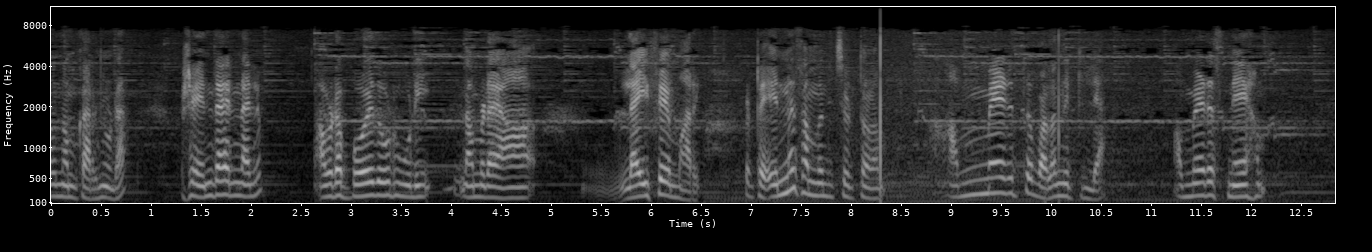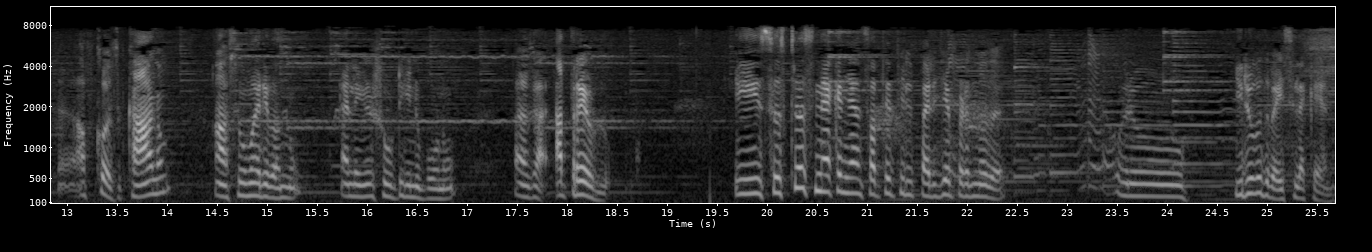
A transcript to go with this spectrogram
അത് നമുക്ക് അറിഞ്ഞൂടാ. പക്ഷേ എന്തായിരുന്നാലും അവിടെ പോയതോടുകൂടി നമ്മുടെ ആ ലൈഫേ മാറി. പക്ഷേ എന്നെ സംബന്ധിച്ചിടത്തോളം അമ്മയടുത്ത് വളർന്നിട്ടില്ല. അമ്മയുടെ സ്നേഹം അഫ്കോഴ്സ് കാണും. ആ സുമാരി വന്നു. അല്ലെങ്കിൽ ഷൂട്ടിങ്ങിന് പോണു. അത്രേ ഉള്ളൂ. ഈ സിസ്റ്റേഴ്സിനെയൊക്കെ ഞാൻ സത്യത്തിൽ പരിചയപ്പെടുന്നത് ഒരു ഇരുപത് വയസ്സിലൊക്കെയാണ്.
